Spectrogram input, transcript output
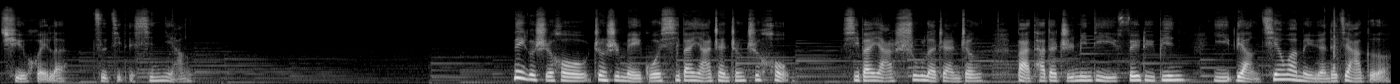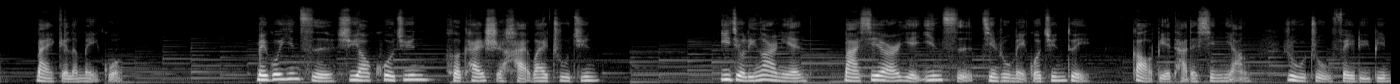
娶回了自己的新娘。那个时候正是美国西班牙战争之后。西班牙输了战争，把他的殖民地菲律宾以两千万美元的价格卖给了美国。美国因此需要扩军和开始海外驻军。一九零二年，马歇尔也因此进入美国军队，告别他的新娘，入驻菲律宾。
